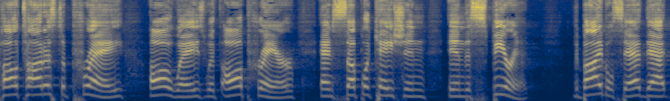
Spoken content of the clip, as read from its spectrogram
Paul taught us to pray always with all prayer and supplication in the Spirit. The Bible said that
